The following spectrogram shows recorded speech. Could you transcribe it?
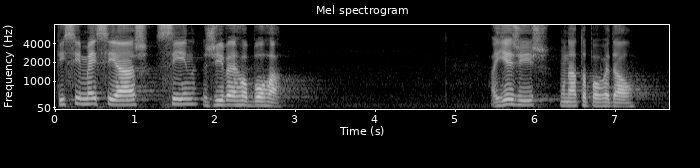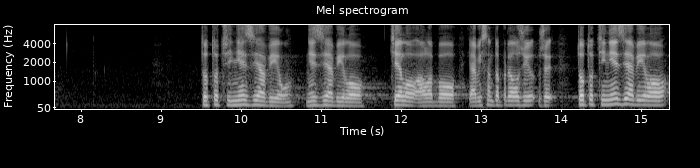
ty si Mesiáš, syn živého Boha. A Ježiš mu na to povedal, toto ti nezjavil, nezjavilo telo, alebo ja by som to preložil, že toto ti nezjavilo,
